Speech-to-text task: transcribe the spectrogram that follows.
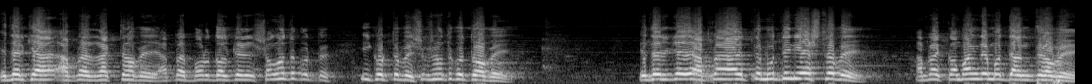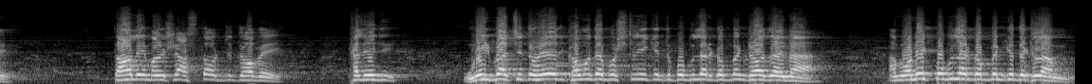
এদেরকে আপনার রাখতে হবে, আপনার বড় দলকে সংহত করতে, ই করতে হবে, সুসংহত করতে হবে। এদেরকে আপনার মধ্যে নিয়ে আসতে হবে। আপনার কমান্ডের মধ্যে আনতে হবে। তাহলে মানুষের আস্থা অর্জিত হবে। খালি নির্বাচিত হয়ে ক্ষমতায় বসলেই কিন্তু পপুলার গভর্নমেন্ট হওয়া যায় না। আমরা অনেক পপুলার গভর্নমেন্টকে দেখলাম।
